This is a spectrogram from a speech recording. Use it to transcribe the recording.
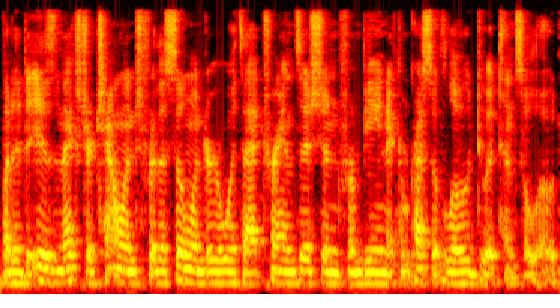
but it is an extra challenge for the cylinder with that transition from being a compressive load to a tensile load.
